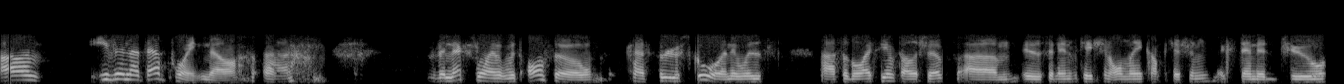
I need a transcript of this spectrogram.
Um, even at that point, no. Uh, the next one was also kind of through school, and it was uh, so the Lyceum Fellowship um, is an invitation-only competition extended to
